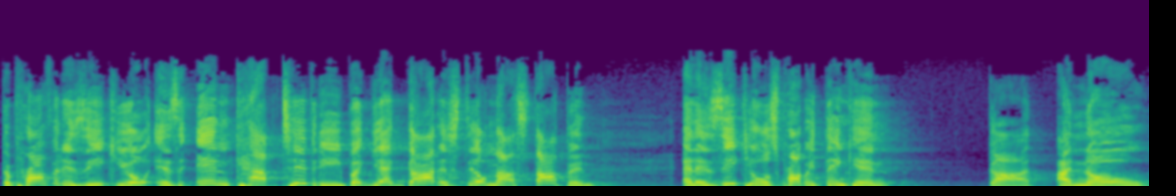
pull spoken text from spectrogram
The prophet Ezekiel is in captivity, but yet God is still not stopping. And Ezekiel is probably thinking, God, I know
